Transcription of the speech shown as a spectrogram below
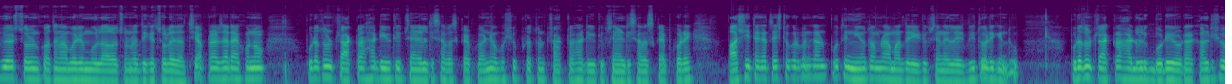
ভিউয়ার্স, চলুন কথা না বলে মূল আলোচনার দিকে চলে যাচ্ছি। আপনারা যারা এখনও পুরাতন ট্রাক্টর হাট ইউটিউব চ্যানেলটি সাবস্ক্রাইব করেনি অবশ্যই পুরাতন ট্রাক্টর হাট ইউটিউব চ্যানেলটি সাবস্ক্রাইব করে পাশেই থাকার চেষ্টা করবেন, কারণ প্রতিনিয়ত আমরা আমাদের ইউটিউব চ্যানেলের ভিতরে কিন্তু পুরাতন ট্রাক্টর হাইড্রোলিক বডি, রোটার, কাল্টি সহ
